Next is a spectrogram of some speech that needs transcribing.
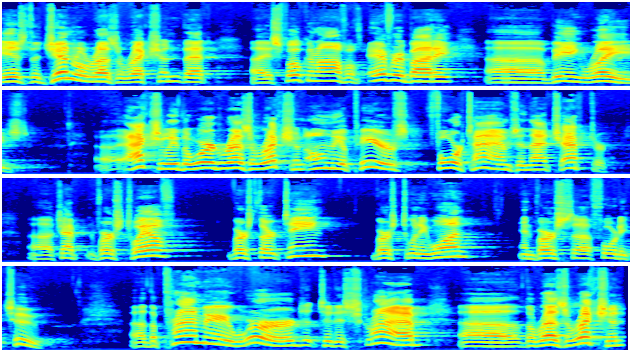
is the general resurrection that uh, is spoken of of everybody uh, being raised. Uh, actually, the word resurrection only appears four times in that chapter. Uh, chapter verse 12, verse 13, verse 21, and verse uh, 42. Uh, the primary word to describe uh, the resurrection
